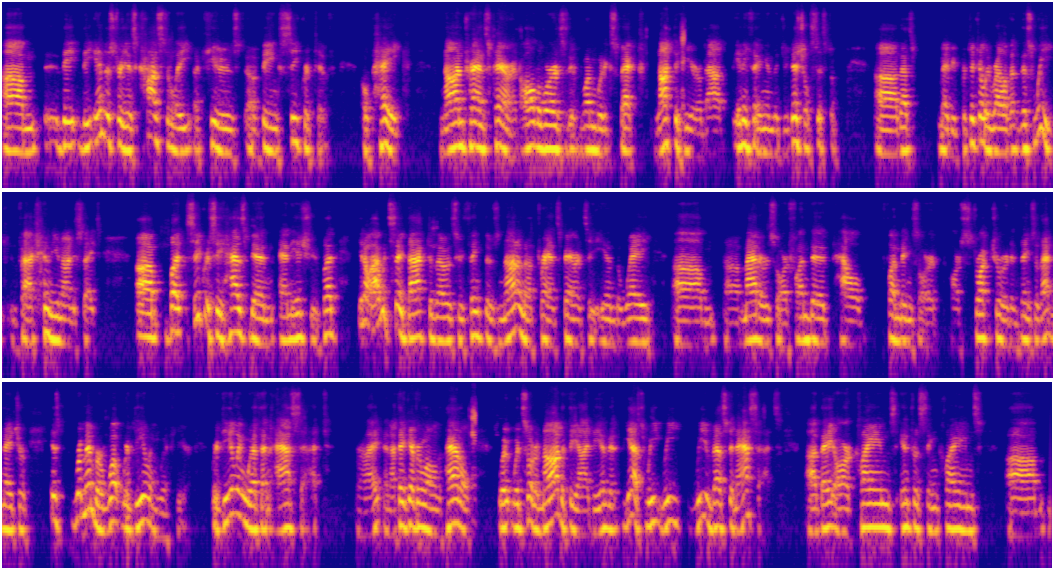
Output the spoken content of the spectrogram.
Um, the the industry is constantly accused of being secretive, opaque, non-transparent. All the words that one would expect not to hear about anything in the judicial system. Uh, that's maybe particularly relevant this week, in fact, in the United States. Uh, but secrecy has been an issue. But you know, I would say back to those who think there's not enough transparency in the way um, uh, matters are funded, how fundings are, are structured, and things of that nature, is remember what we're dealing with here. We're dealing with an asset, right? And I think everyone on the panel would, would sort of nod at the idea that yes, we, we, we invest in assets. Uh, they are claims, interesting claims, um,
